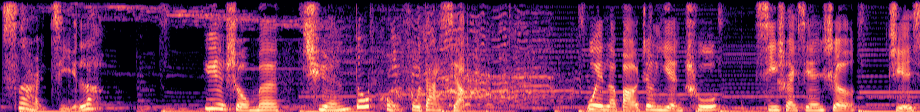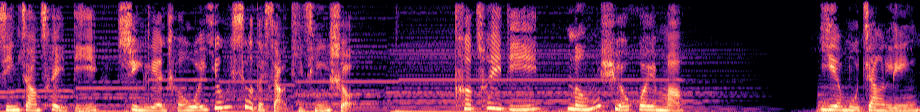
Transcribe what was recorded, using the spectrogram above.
刺耳极了。乐手们全都捧腹大笑。为了保证演出，蟋蟀先生决心将翠笛训练成为优秀的小提琴手。可翠笛能学会吗？夜幕降临，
